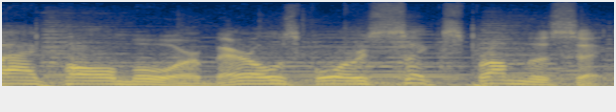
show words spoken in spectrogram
Fullback Paul Moore barrels for six from the six.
